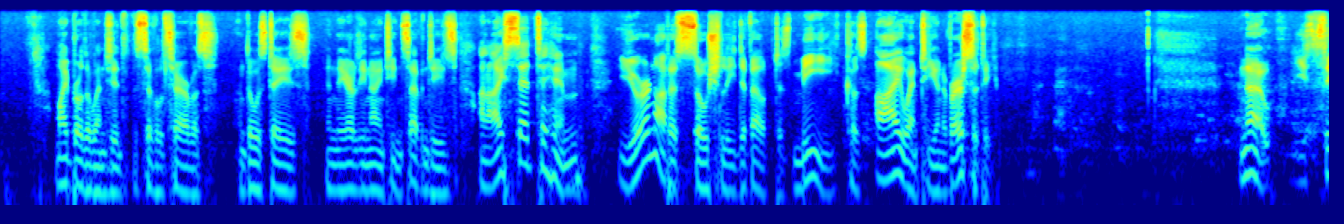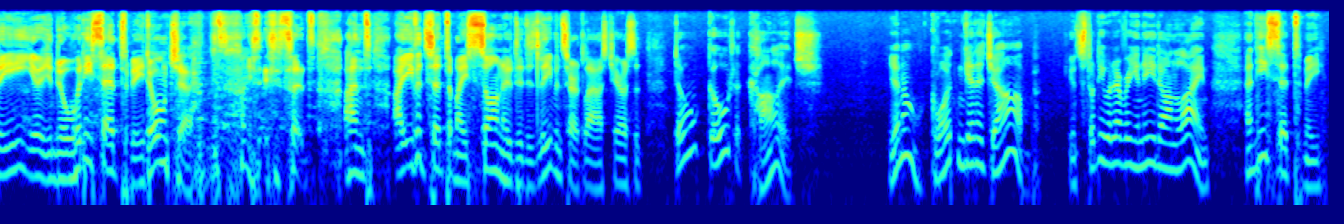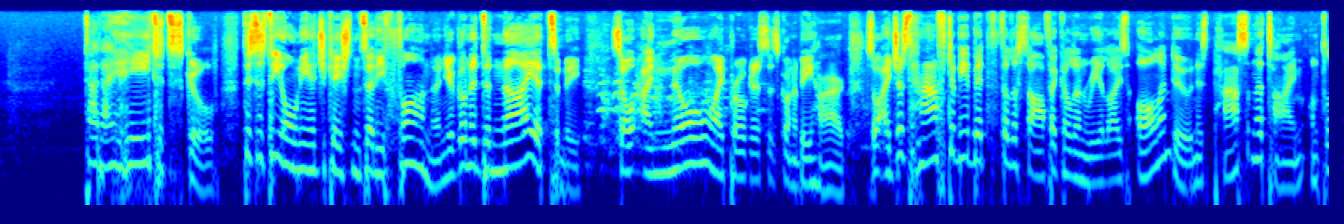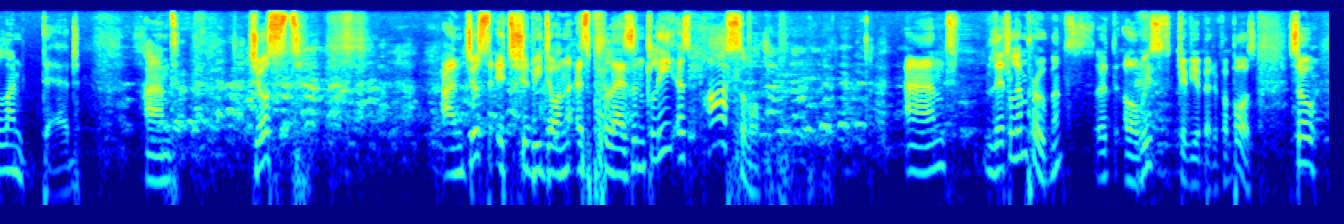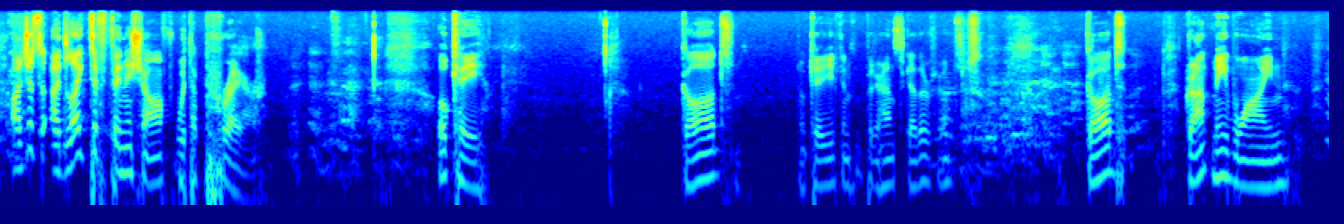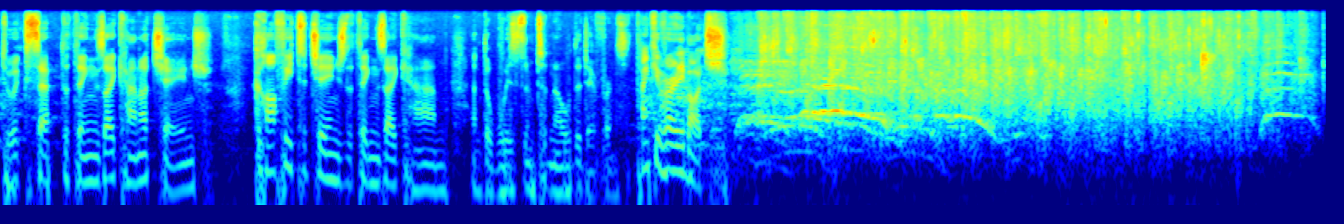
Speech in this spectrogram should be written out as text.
my brother went into the civil service in those days in the early 1970s, and I said to him, You're not as socially developed as me because I went to university. Now, you see, you, you know what he said to me, don't you? he said, and I even said to my son who did his leaving cert last year, I said, don't go to college. You know, go out and get a job. You can study whatever you need online. And he said to me, Dad, I hated school. This is the only education that's any fun, and you're going to deny it to me. So I know my progress is going to be hard. So I just have to be a bit philosophical and realize all I'm doing is passing the time until I'm dead. And just and just it should be done as pleasantly as possible. And little improvements that always give you a bit of a buzz. So I'll just I'd like to finish off with a prayer. Okay. God, okay, you can put your hands together. If you want. God, grant me wine to accept the things I cannot change, coffee to change the things I can, and the wisdom to know the difference. Thank you very much.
